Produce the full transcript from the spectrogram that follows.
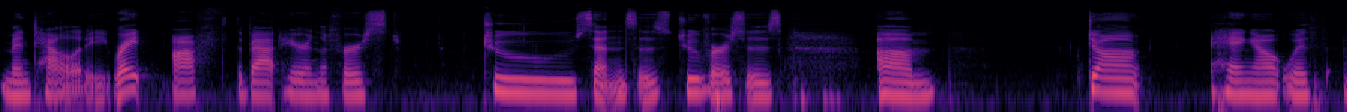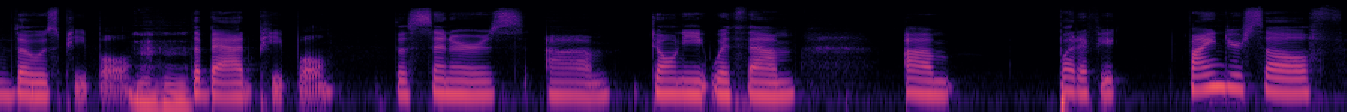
mentality right off the bat here in the first two sentences, two verses. Um, don't hang out with those people, the bad people, the sinners. Um, don't eat with them. But if you find yourself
